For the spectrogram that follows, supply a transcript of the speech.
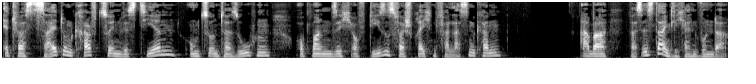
etwas Zeit und Kraft zu investieren, um zu untersuchen, ob man sich auf dieses Versprechen verlassen kann? Aber was ist eigentlich ein Wunder?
